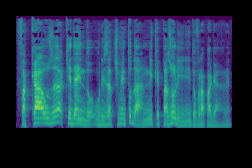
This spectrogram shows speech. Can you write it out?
fa causa chiedendo un risarcimento danni che Pasolini dovrà pagare.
